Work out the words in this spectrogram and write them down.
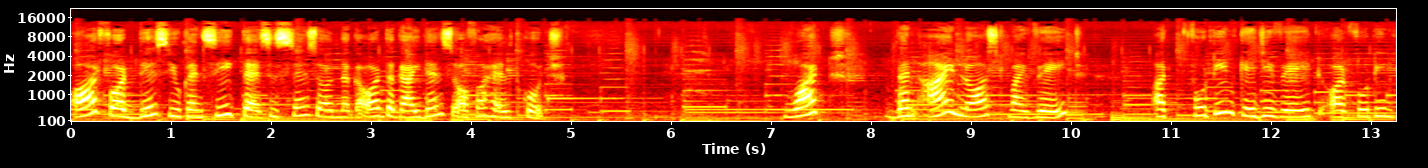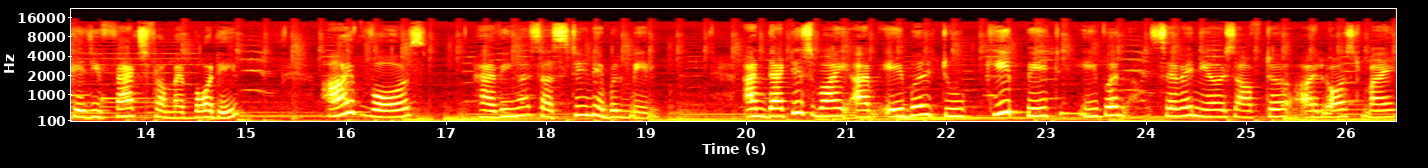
or for this you can seek the assistance or the, or the guidance of a health coach. What when I lost my weight, a 14 kg weight or 14 kg fats from my body, I was having a sustainable meal. And that is why I'm able to keep it even seven years after I lost my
